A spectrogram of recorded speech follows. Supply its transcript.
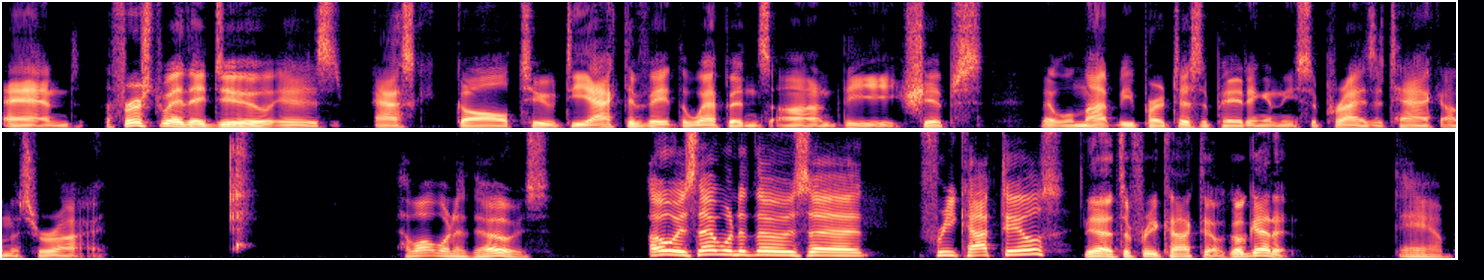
And the first way they do is ask Gaul to deactivate the weapons on the ships that will not be participating in the surprise attack on the Turei. I want one of those. Oh, is that one of those uh, free cocktails? Yeah, it's a free cocktail. Go get it. Damn.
